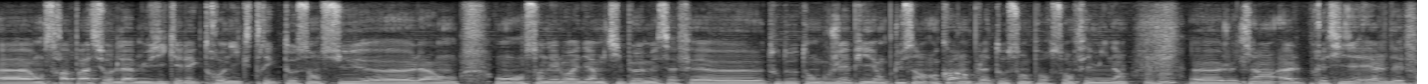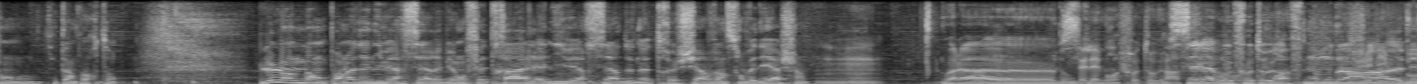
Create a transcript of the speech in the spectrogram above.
Euh, on sera pas sur de la musique électronique stricto sensu. Euh, là, on, on, on s'en éloigne un petit peu, mais ça fait tout autant bouger. Puis en plus, un- encore un plateau 100% féminin. Mhm. Je tiens à le préciser et à le défendre. C'est important. Le lendemain, en parlant d'anniversaire, eh bien, on fêtera l'anniversaire de notre cher Vincent VDH. Mmh. Voilà, euh, donc, Célèbre euh, photographe. Célèbre photographe mondain, Qui fait les des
